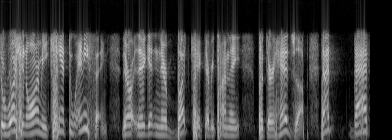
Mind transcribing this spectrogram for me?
The Russian army can't do anything. They're they're getting their butt kicked every time they put their heads up. That that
